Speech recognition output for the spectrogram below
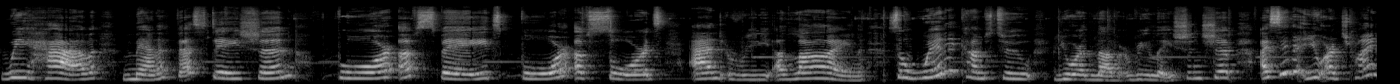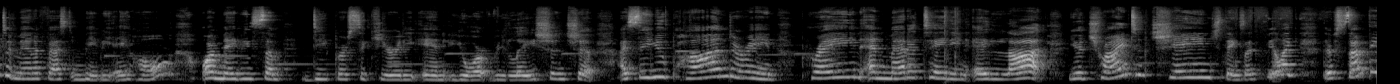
We have manifestation, four of spades, four of swords, and realign. So when it comes to your love relationship, I see that you are trying to manifest maybe a home or maybe some deeper security in your relationship. I see you pondering praying and meditating a lot. You're trying to change things. I feel like there's something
